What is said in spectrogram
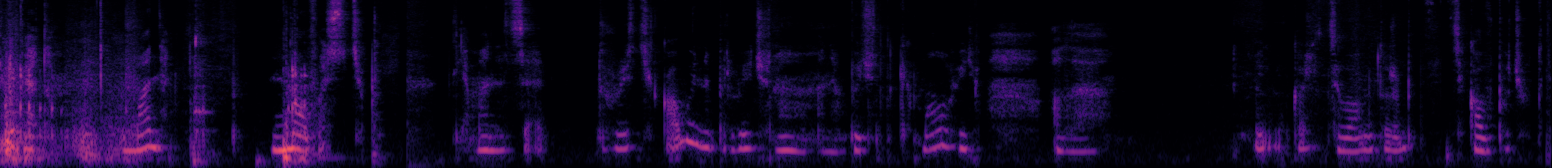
Ребята, у мене новость. Для мене це дуже цікаво і непривично. У мене обично таких мало відео, але мені кажеться, вам теж буде цікаво почути.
